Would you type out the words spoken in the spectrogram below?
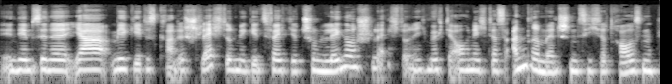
In dem Sinne, ja, mir geht es gerade schlecht und mir geht es vielleicht jetzt schon länger schlecht und ich möchte auch nicht, dass andere Menschen sich da draußen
